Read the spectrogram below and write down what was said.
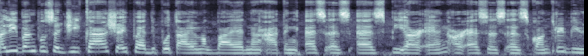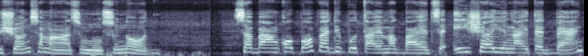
Maliban po sa GCash ay pwede po tayo magbayad ng ating SSS PRN or SSS contribution sa mga sumusunod. Sa bangko po, pwede po tayo magbayad sa Asia United Bank,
